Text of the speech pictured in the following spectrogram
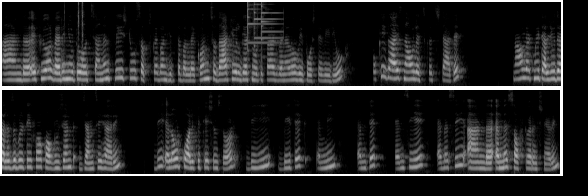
and uh, if you are very new to our channel please do subscribe and hit the bell icon so that you will get notified whenever we post a video. Okay guys now let's get started. Now let me tell you the eligibility for cognizant GenC hiring. The allowed qualifications are be btech me mtech mca msc and uh, ms software engineering.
